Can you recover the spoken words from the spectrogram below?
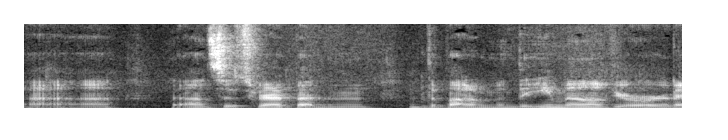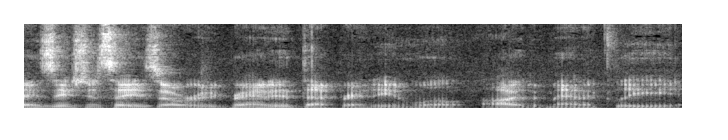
uh, the unsubscribe button at the bottom of the email. If your organization says is already branded, that branding will automatically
